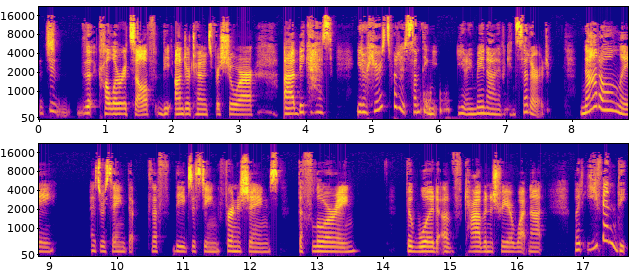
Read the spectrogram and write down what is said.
the color itself, the undertones for sure. Uh, because, you know, here's what is something, you know, you may not have considered. Not only, as we're saying, that the, the existing furnishings, the flooring, the wood of cabinetry or whatnot, but even the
